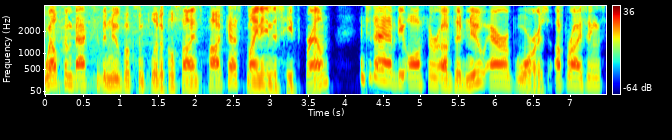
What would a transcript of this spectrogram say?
Welcome back to the New Books in Political Science podcast. My name is Heath Brown, and today I have the author of The New Arab Wars Uprisings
